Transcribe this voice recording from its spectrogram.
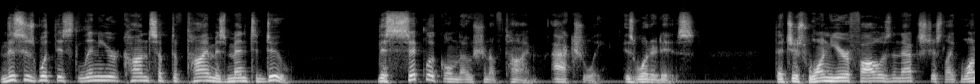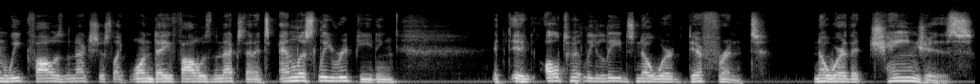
And this is what this linear concept of time is meant to do. This cyclical notion of time, actually, is what it is. That just one year follows the next, just like one week follows the next, just like one day follows the next, and it's endlessly repeating. It, it ultimately leads nowhere different, nowhere that changes.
